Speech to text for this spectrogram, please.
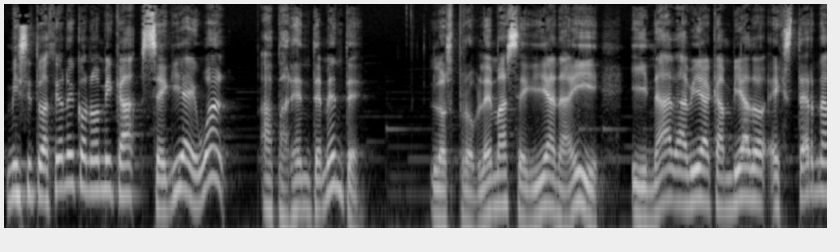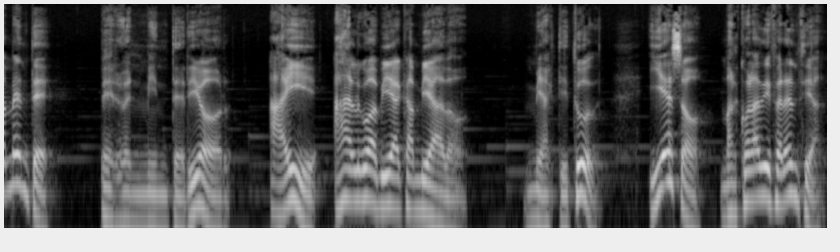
Mi situación económica seguía igual, aparentemente. Los problemas seguían ahí y nada había cambiado externamente, pero en mi interior, ahí algo había cambiado. Mi actitud. Y eso marcó la diferencia.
